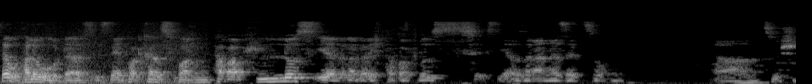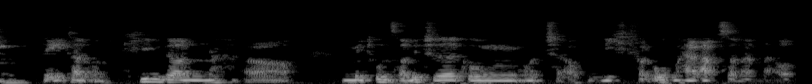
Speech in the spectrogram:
So, hallo, das ist der Podcast von Papa Plus. Ihr erinnert euch, Papa Plus ist die Auseinandersetzung äh, zwischen Vätern und Kindern äh, mit unserer Mitwirkung und auch nicht von oben herab, sondern auf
